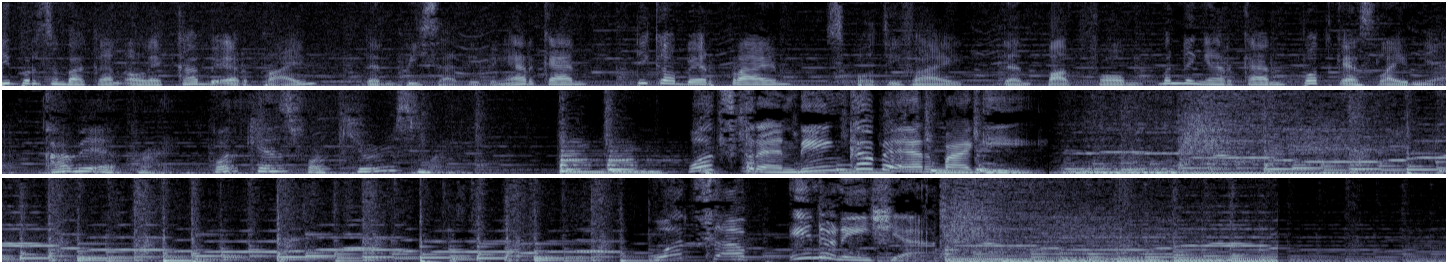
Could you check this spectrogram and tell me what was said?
Dipersembahkan oleh KBR Prime dan bisa didengarkan di KBR Prime, Spotify, dan platform mendengarkan podcast lainnya. KBR Prime, podcast for curious mind. What's trending KBR pagi? WhatsApp Indonesia.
